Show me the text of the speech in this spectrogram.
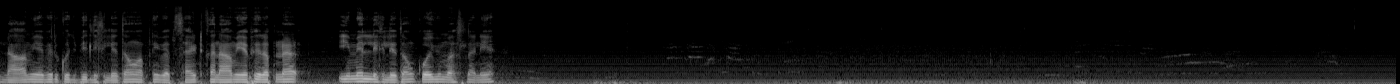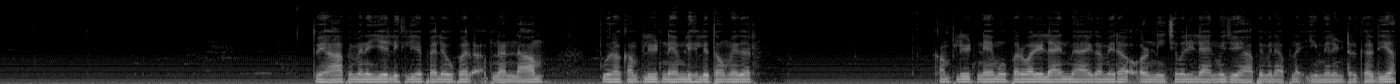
नाम या फिर कुछ भी लिख लेता हूँ, अपनी वेबसाइट का नाम या फिर अपना ईमेल लिख लेता हूँ, कोई भी मसला नहीं है। तो यहाँ पे मैंने ये लिख लिया पहले ऊपर अपना नाम, पूरा कंप्लीट नेम लिख लेता हूँ मैं इधर। कंप्लीट नेम ऊपर वाली लाइन में आएगा मेरा और नीचे वाली लाइन में जो यहाँ पे मैंने अपना ईमेल इंटर कर दिया।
